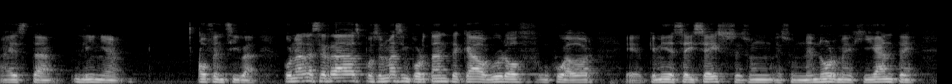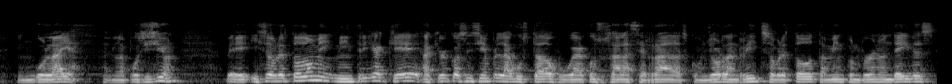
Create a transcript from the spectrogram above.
a esta línea ofensiva. Con alas cerradas, pues el más importante, Kyle Rudolph, un jugador eh, que mide 6'6, es un, es un enorme gigante, en Goliath en la posición. Eh, y sobre todo me, intriga que a Kirk Cousins siempre le ha gustado jugar con sus alas cerradas, con Jordan Reed, sobre todo también con Vernon Davis.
